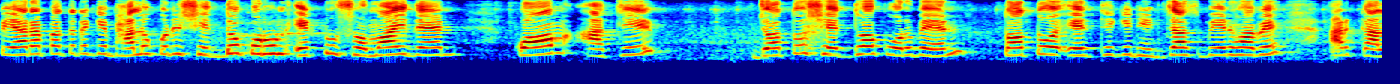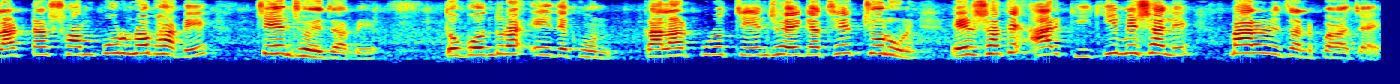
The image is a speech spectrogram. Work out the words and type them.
পেয়ারা পাতাটাকে ভালো করে সেদ্ধ করুন, একটু সময় দেন, কম আঁচে যত সেদ্ধ করবেন তত এর থেকে নির্যাস বের হবে আর কালারটা সম্পূর্ণভাবে চেঞ্জ হয়ে যাবে। তো বন্ধুরা, এই দেখুন, কালার পুরো চেঞ্জ হয়ে গেছে। চলুন, এর সাথে আর কি কি মেশালে ভালো রেজাল্ট পাওয়া যায়।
